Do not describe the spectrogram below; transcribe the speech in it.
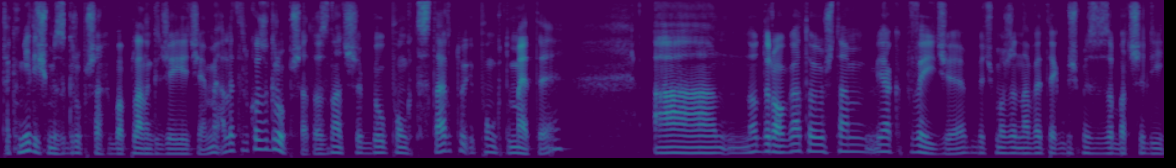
tak mieliśmy z grubsza chyba plan, gdzie jedziemy, ale tylko z grubsza. To znaczy był punkt startu i punkt mety. A no droga to już tam jak wyjdzie, być może nawet jakbyśmy zobaczyli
